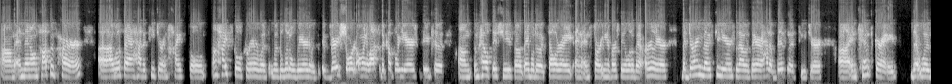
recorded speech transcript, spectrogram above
Um, and then on top of her, uh, I will say I had a teacher in high school. My high school career was was a little weird. It was, it was very short, only lasted a couple of years due to um, some health issues, so I was able to accelerate and, and start university a little bit earlier. But during those two years that I was there, I had a business teacher uh, in 10th grade that was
